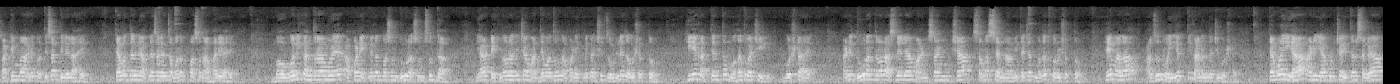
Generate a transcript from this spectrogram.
पाठिंबा आणि प्रतिसाद दिलेला आहे त्याबद्दल मी आपल्या सगळ्यांचा मनपासून आभारी आहे. भौगोलिक अंतरामुळे आपण एकमेकांपासून दूर असून सुद्धा ह्या टेक्नॉलॉजीच्या माध्यमातून आपण एकमेकांशी जोडले जाऊ शकतो. ही एक अत्यंत महत्त्वाची गोष्ट आहे आणि दूर अंतरावर असलेल्या माणसांच्या समस्यांना मी त्याच्यात मदत करू शकतो. हे मला अजून वैयक्तिक आनंदाची गोष्ट आहे. त्यामुळे या आणि या पुढच्या इतर सगळ्या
